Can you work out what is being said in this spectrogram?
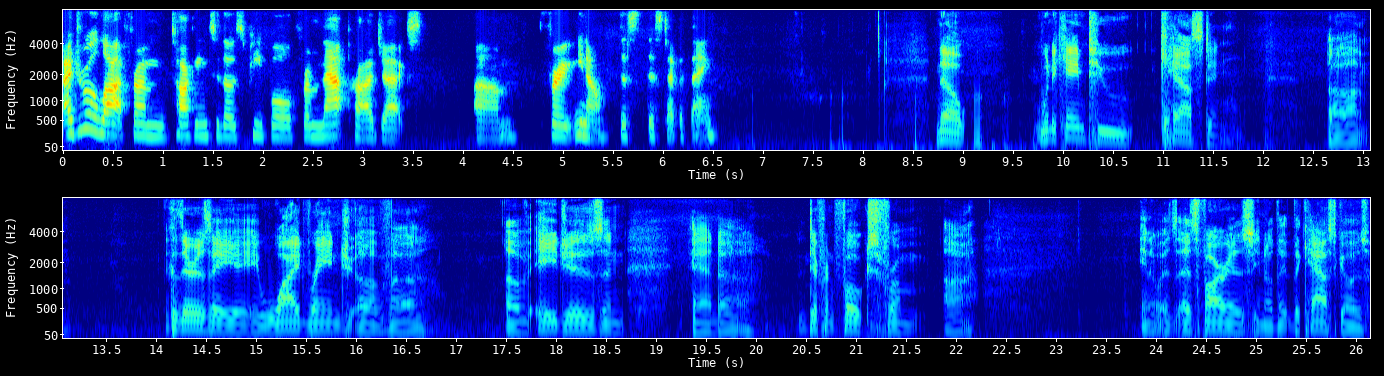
I drew a lot from talking to those people from that project um, for you know this this type of thing now when it came to casting um, because there is a, a wide range of uh, of ages and and uh, different folks from uh, you know as as far as you know the the cast goes.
